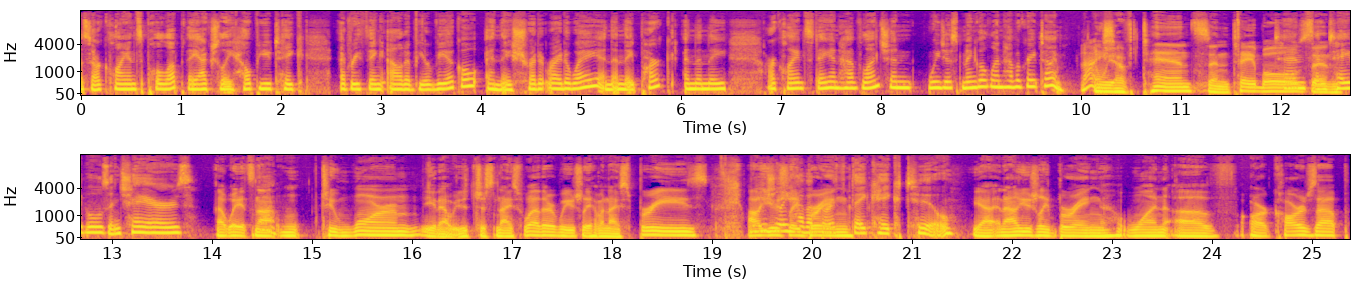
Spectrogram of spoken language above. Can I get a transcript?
as our clients pull up, they actually help you take everything out of your vehicle and they shred it right away. And then they park, and then they, our clients stay and have lunch, and we just mingle and have a great time. Nice. And we have tents and tables, Tents and tables and chairs. that way it's not w too warm. You know, it's just nice weather. We usually have a nice breeze. We I'll usually, have bring a birthday cake too. yeah, and I'll usually bring one of our cars up.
